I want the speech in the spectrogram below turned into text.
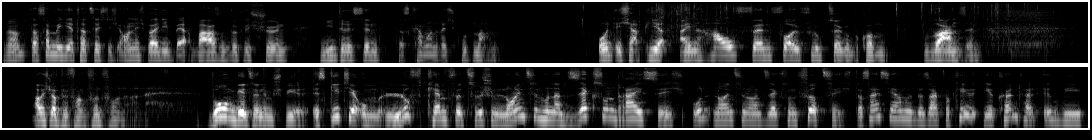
Ne? Das haben wir hier tatsächlich auch nicht, weil die Basen wirklich schön niedrig sind. Das kann man recht gut machen. Und ich habe hier einen Haufen voll Flugzeuge bekommen. Wahnsinn. Aber ich glaube, wir fangen von vorne an. Worum geht es in dem Spiel? Es geht hier um Luftkämpfe zwischen 1936 und 1946. Das heißt, sie haben gesagt, okay, ihr könnt halt irgendwie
